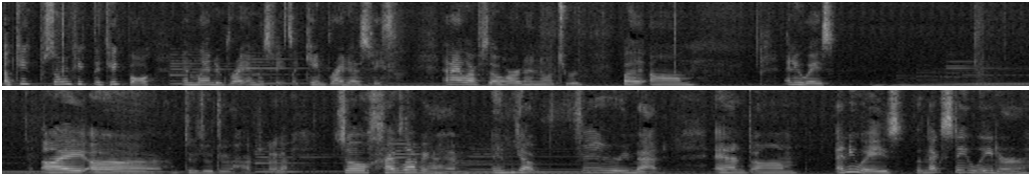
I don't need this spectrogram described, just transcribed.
a kick, someone kicked the kickball and landed right in his face, like, came right at his face. And I laughed so hard, I know it's rude. But, um, anyways, I, uh, do, do, do, how I So I was laughing at him, and he got very mad. And, um, anyways, the next day later,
